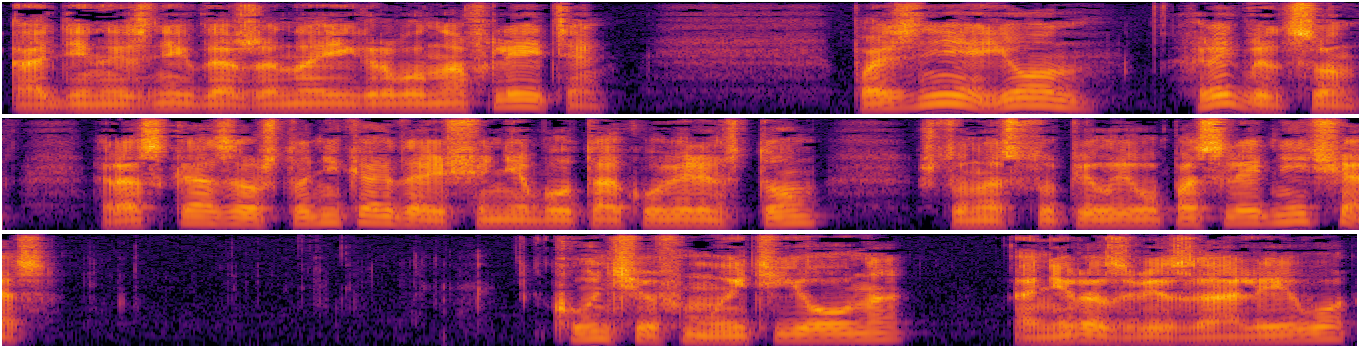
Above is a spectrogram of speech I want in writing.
Один из них даже наигрывал на флейте. Позднее Йон Хрегвитсон рассказывал, что никогда еще не был так уверен в том, что наступил его последний час. Кончив мыть Йона, они развязали его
